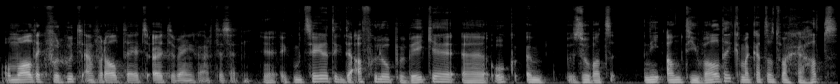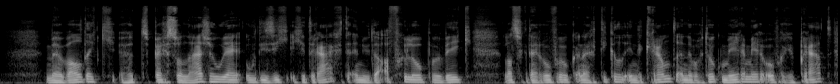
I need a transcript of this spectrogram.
om Waalwijk voor goed en voor altijd uit de wijngaard te zetten. Ja, ik moet zeggen dat ik de afgelopen weken eh, ook een, zowat niet anti-Waldeck, maar ik had dat wat gehad met Waldeck, het personage, hoe, hij, hoe die zich gedraagt. En nu de afgelopen week las ik daarover ook een artikel in de krant en er wordt ook meer en meer over gepraat.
